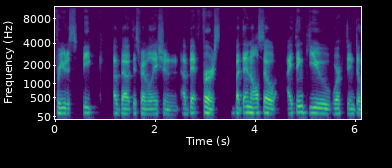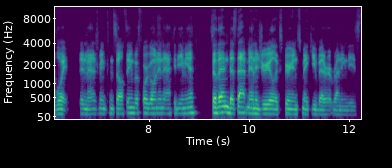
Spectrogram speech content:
for you to speak about this revelation a bit first, but then also, I think you worked in Deloitte in management consulting before going into academia. So then does that managerial experience make you better at running these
